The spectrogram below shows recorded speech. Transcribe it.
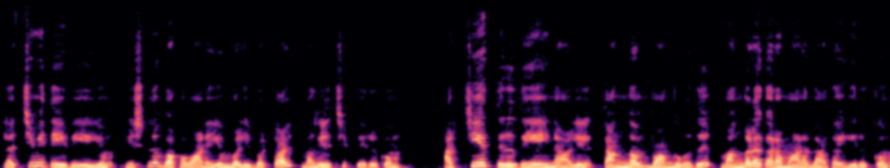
லட்சுமி தேவியையும் விஷ்ணு பகவானையும் வழிபட்டால் மகிழ்ச்சி பெருகும். அட்சய திருதியை நாளில் தங்கம் வாங்குவது மங்களகரமானதாக இருக்கும்.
